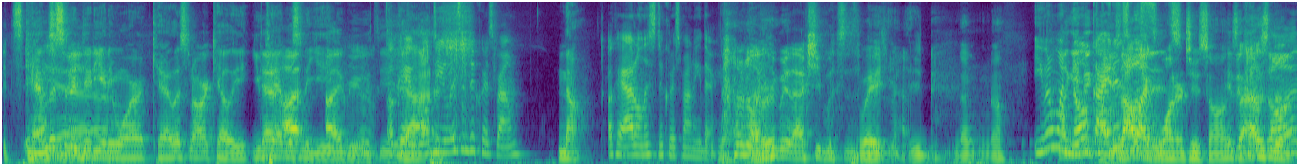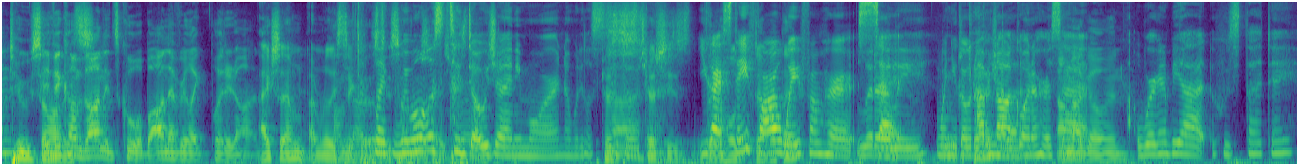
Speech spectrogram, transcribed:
it's it Can't has- listen to Diddy anymore. Can't listen to R. Kelly. You Yeah, can't I, listen to Yeat. I agree with you. Okay, Yeah. well, do you listen to Chris Brown? No. Okay, I don't listen to Chris Brown either. I don't know Ever? anybody that actually listens to Wait, Chris Brown. you, no, no. Even Like, when if no it comes guidance Not was. like one or two songs. If it I comes listen to on, two songs. if it comes on, it's cool, but I'll never like put it on. Actually, I'm I'm really I'm sick not of those Like two we won't songs. listen to Doja anymore. Nobody listens to Doja. because she's You guys stay devil far thing. away from her. Literally. set when you go to I'm not Coachella. going to her set. I'm not going. We're gonna be at who's that day?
